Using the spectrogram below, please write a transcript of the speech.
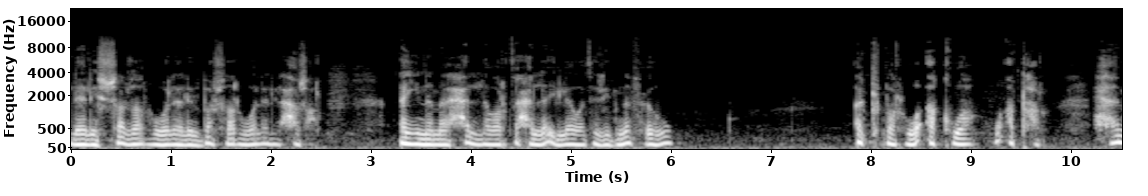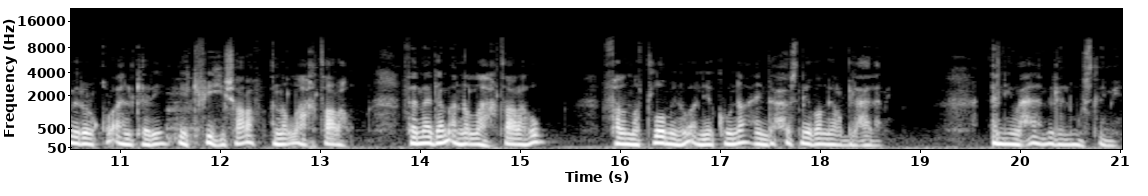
لا للشجر ولا للبشر ولا للحجر. أينما حل وارتحل إلا وتجد نفعه أكبر وأقوى وأطهر. حامل القرآن الكريم يكفيه شرف أن الله اختاره. فما دام أن الله اختاره فالمطلوب منه أن يكون عند حسن ظن رب العالمين. أن يعامل المسلمين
